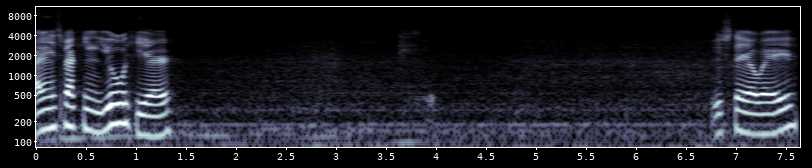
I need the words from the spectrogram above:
I ain't expecting you here. You stay away.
